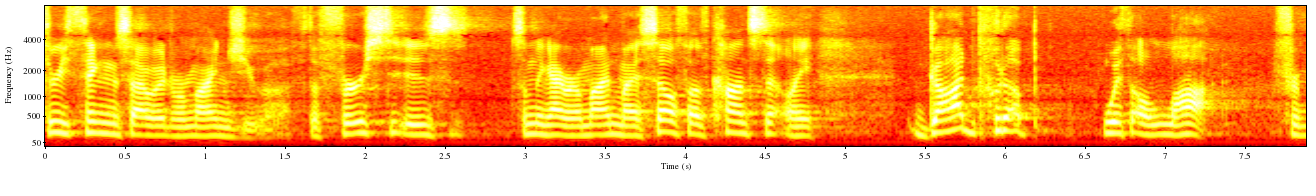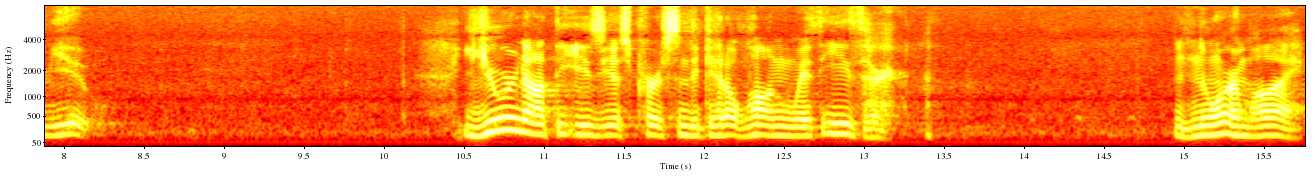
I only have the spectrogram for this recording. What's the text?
three things I would remind you of. The first is something I remind myself of constantly God put up with a lot from you. You're not the easiest person to get along with either, nor am I.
